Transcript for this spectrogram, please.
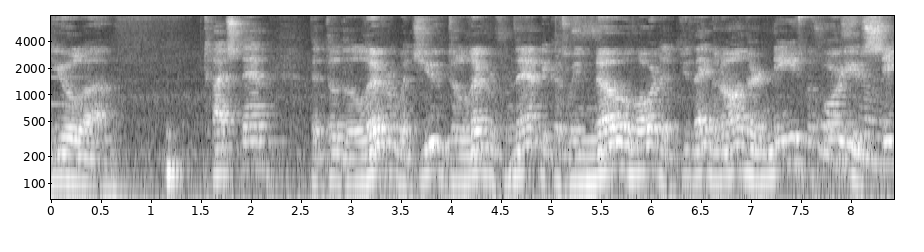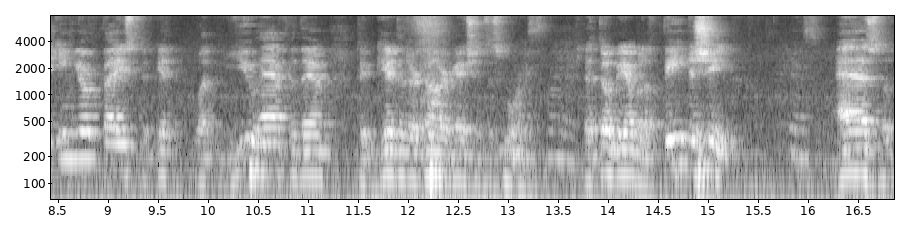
You'll, you'll uh, touch them. That they'll deliver what you've delivered from them, because we know, Lord, that you, they've been on their knees before Yes, you, Lord. seeking your face to get what you have for them to give to their congregations this morning. Yes. That they'll be able to feed the sheep Yes. as the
